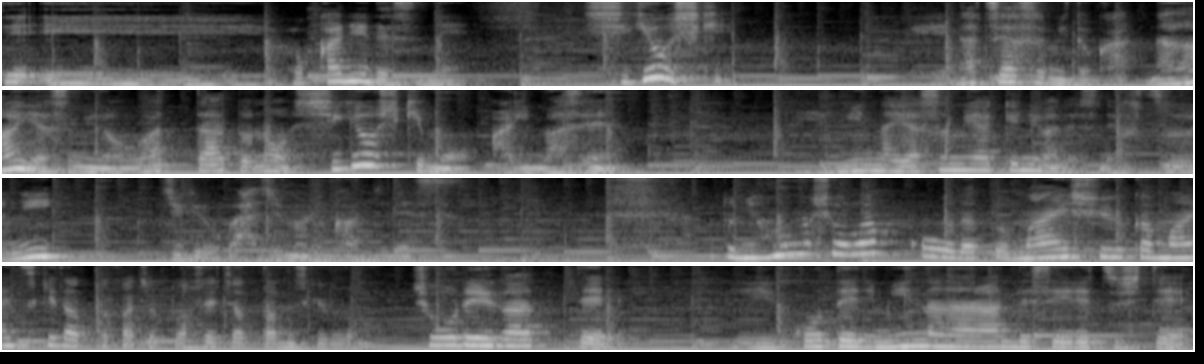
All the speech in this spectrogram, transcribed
で、えー、他にですね始業式、えー、夏休みとか長い休みが終わった後の始業式もありません、えー、みんな休み明けにはですね普通に授業が始まる感じです。あと日本の小学校だと毎週か毎月だったかちょっと忘れちゃったんですけど朝礼があって、え校庭にみんな並んで整列して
